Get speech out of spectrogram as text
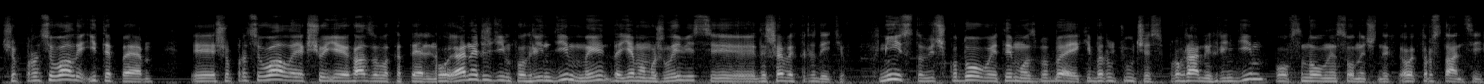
щоб працювали ІТП, е, щоб працювала, якщо є газова котельня. По Energy Dім, по Green Dім ми даємо можливість е, дешевих кредитів. Місто відшкодовує тим ОСББ, які беруть участь в програмі Green Dім по встановленню сонячних електростанцій,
